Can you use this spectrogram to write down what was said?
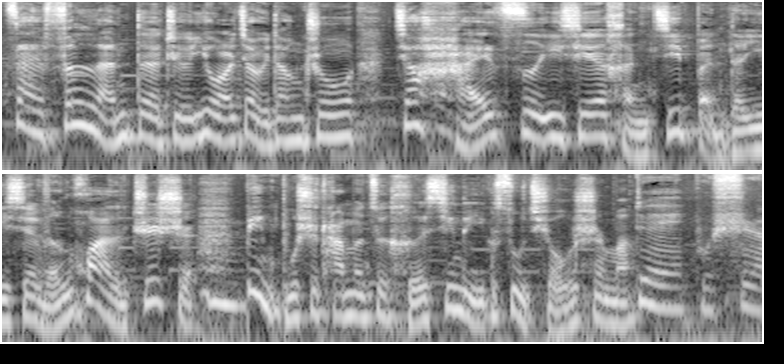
在芬兰的这个幼儿教育当中，教孩子一些很基本的一些文化的知识，并不是他们最核心的一个诉求，是吗？对，不是，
